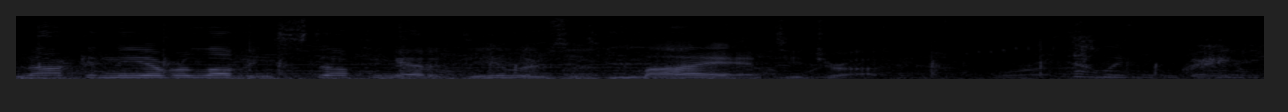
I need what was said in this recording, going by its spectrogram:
Knocking the ever-loving stuffing out of dealers is my anti-drug. That was incredible.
